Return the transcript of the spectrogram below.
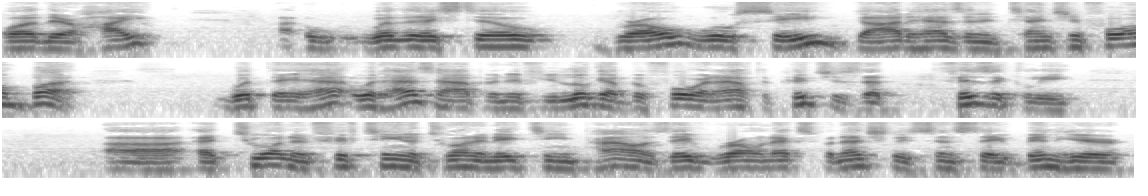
or their height, uh, whether they still grow, we'll see. God has an intention for them, but what they have, what has happened, if you look at before and after pictures, that physically uh, at 215 or 218 pounds, they've grown exponentially since they've been here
